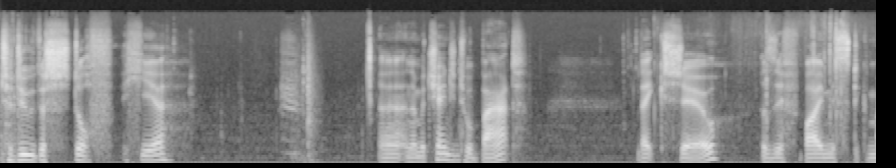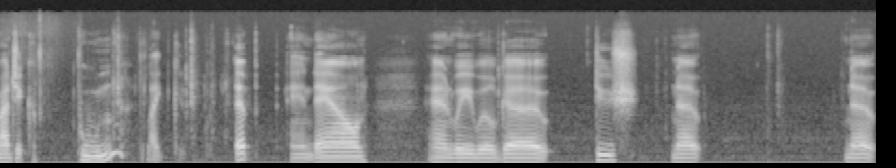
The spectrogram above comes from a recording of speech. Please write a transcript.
to do the stuff here. Uh, and then we're changing to a bat, like so, as if by mystic magic poon, like up and down, and we will go douche, no, no.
